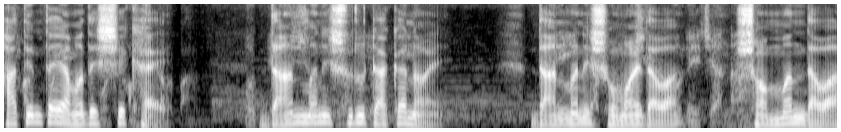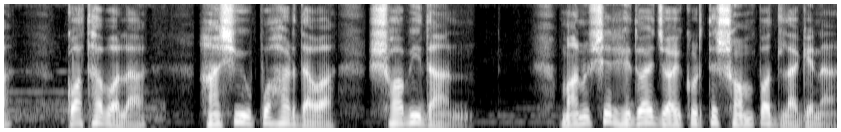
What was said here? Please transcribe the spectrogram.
হাতেম তাই আমাদের শেখায়, দান মানে শুরু টাকা নয়, দান মানে সময় দেওয়া, সম্মান দেওয়া, কথা বলা, হাসি উপহার দেওয়া, সবই দান। মানুষের হৃদয় জয় করতে সম্পদ লাগে না।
